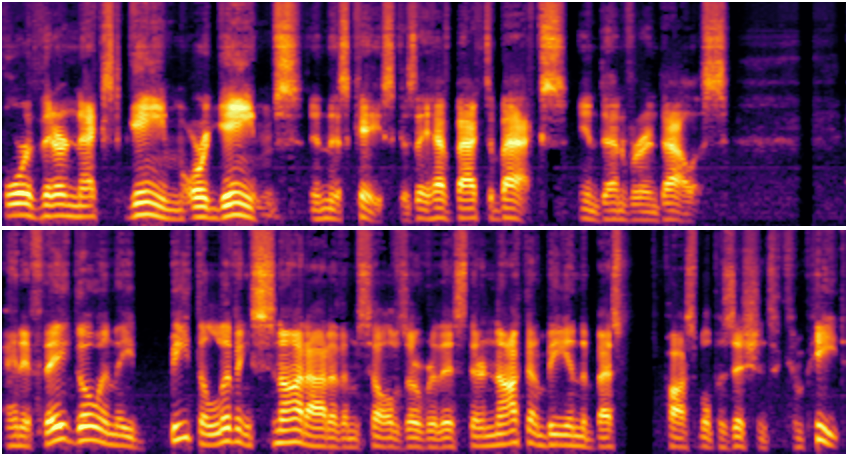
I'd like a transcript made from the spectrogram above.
for their next game or games in this case because they have back to backs in Denver and Dallas. And if they go and they beat the living snot out of themselves over this, they're not going to be in the best possible position to compete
